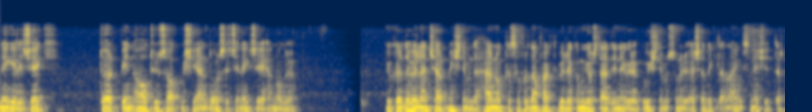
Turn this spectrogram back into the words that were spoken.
ne gelecek? 4660 yani doğru seçenek Ceyhan oluyor. Yukarıda verilen çarpma işleminde her nokta sıfırdan farklı bir rakamı gösterdiğine göre bu işlemin sonucu aşağıdakilerden hangisine eşittir?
